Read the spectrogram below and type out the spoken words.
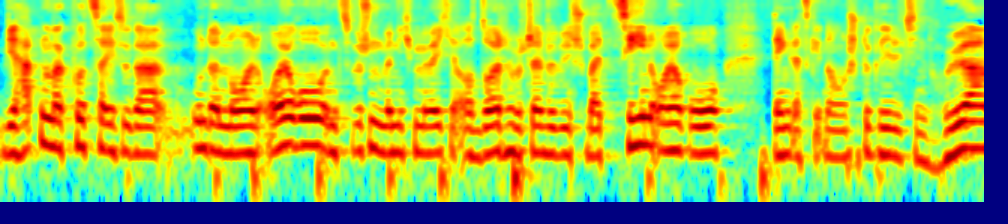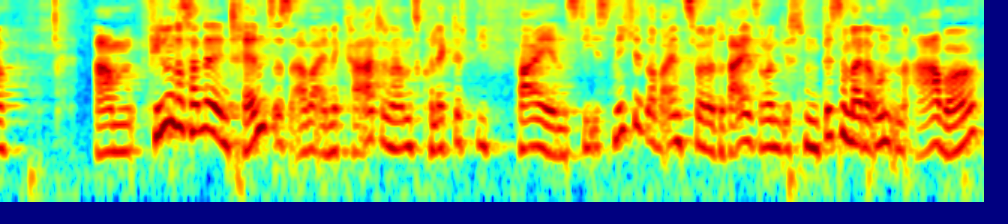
wir hatten mal kurzzeitig sogar unter 9 Euro. Inzwischen, wenn ich mir welche aus Deutschland bestellen will, bin ich schon bei 10 Euro. Denke, das geht noch ein Stückchen höher. Ähm, viel interessanter in den Trends ist aber eine Karte namens Collective Defiance. Die ist nicht jetzt auf 1, 2 oder 3, sondern die ist ein bisschen weiter unten, aber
